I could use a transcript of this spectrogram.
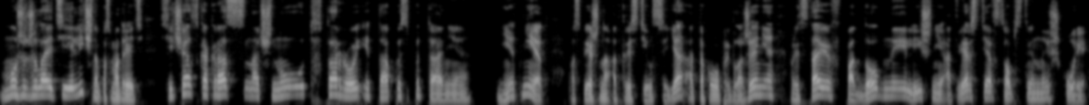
Может, желаете лично посмотреть? Сейчас как раз начнут второй этап испытания. Нет-нет, поспешно открестился я от такого предложения, представив подобные лишние отверстия в собственной шкуре.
